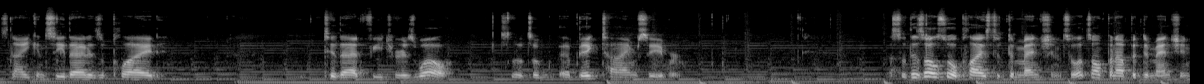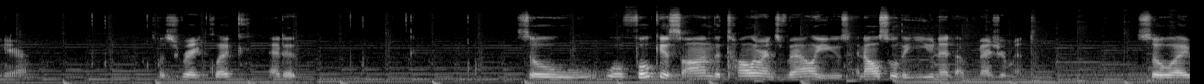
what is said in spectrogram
So now you can see that is applied to that feature as well. So it's a, a big time saver. So this also applies to dimension. So let's open up a dimension here. So let's right click, edit, so we'll focus on the tolerance values and also the unit of measurement. So I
